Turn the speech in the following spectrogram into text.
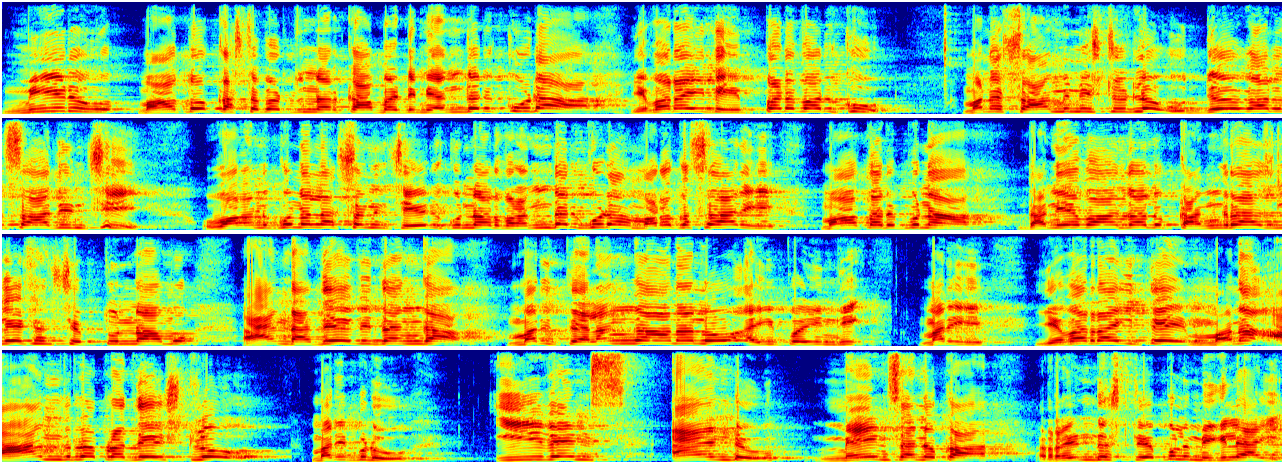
మీరు మాతో కష్టపడుతున్నారు కాబట్టి మీ అందరికీ కూడా ఎవరైతే ఇప్పటి వరకు మన స్వామి ఇన్స్టిట్యూట్లో ఉద్యోగాలు సాధించి వాళ్ళు అనుకున్న లక్ష్యాన్ని చేరుకున్నారు. వాళ్ళందరూ కూడా మరొకసారి మా తరపున ధన్యవాదాలు కంగ్రాచులేషన్స్ చెప్తున్నాము. అండ్ అదేవిధంగా మరి తెలంగాణలో అయిపోయింది. మరి ఎవరైతే మన ఆంధ్రప్రదేశ్లో మరి ఇప్పుడు ఈవెంట్స్ అండ్ మెయిన్స్ అని ఒక రెండు స్టెప్పులు మిగిలాయి.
